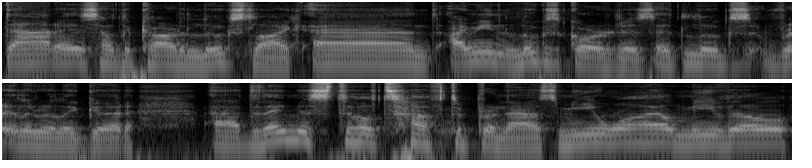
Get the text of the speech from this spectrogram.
that is how the card looks like, and I mean, looks gorgeous, it looks really, really good. Uh, the name is still tough to pronounce, Meanwhile, Meville,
